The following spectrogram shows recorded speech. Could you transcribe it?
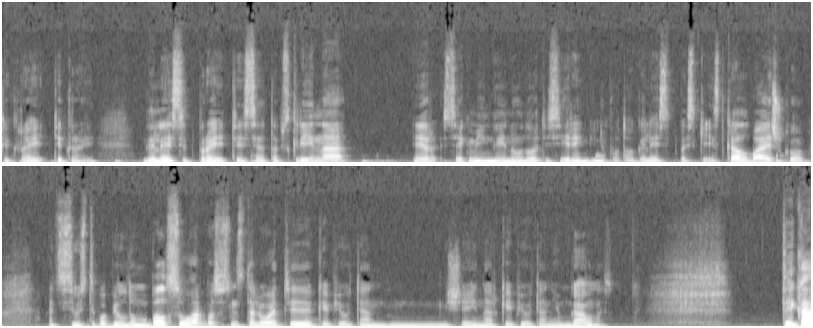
tikrai, tikrai galėsit praeiti setup screeną ir sėkmingai naudotis įrenginiu. Po to galėsit pasikeisti kalbą, aišku, atsisiųsti papildomų balsų arba susinstaliuoti, kaip jau ten išeina ar kaip jau ten jums gaunas. Tai ką,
